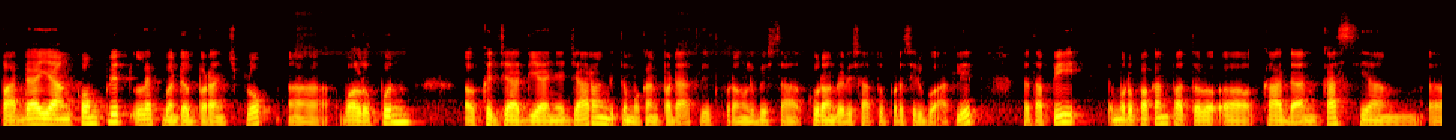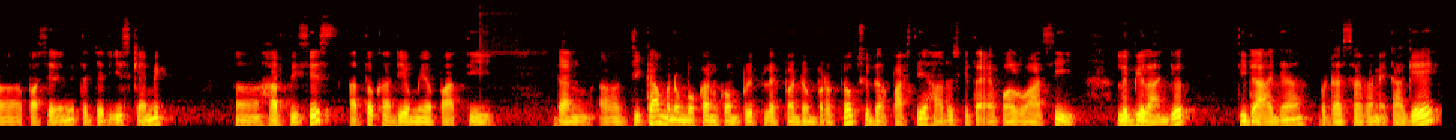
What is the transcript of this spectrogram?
Pada yang complete left bundle branch block, uh, walaupun kejadiannya jarang ditemukan pada atlet, kurang lebih kurang dari satu per seribu atlet, tetapi merupakan patolo, uh, keadaan khas yang uh, pasien ini terjadi iskemik uh, heart disease atau kardiomyopati. Dan uh, jika menemukan complete left bundle block, sudah pasti harus kita evaluasi lebih lanjut, tidak hanya berdasarkan EKG,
